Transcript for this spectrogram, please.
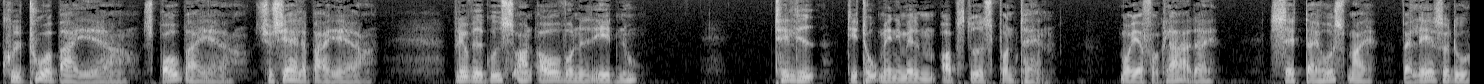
Kulturbarriere, sprogbarriere, sociale barriere blev ved Guds ånd overvundet i et nu. Tillid de to mænd imellem opstod spontan. Må jeg forklare dig? Sæt dig hos mig. Hvad læser du?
